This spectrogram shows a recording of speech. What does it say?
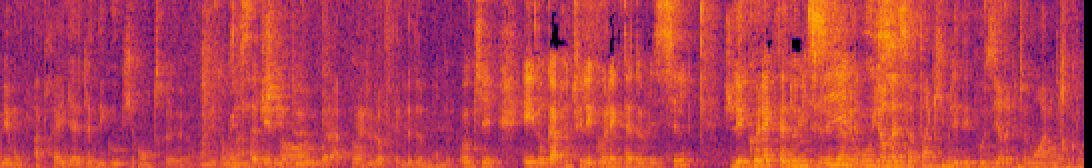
mais bon après il y a de la négo qui rentre. on est dans un marché de voilà de l'offre et de la demande. Ok. Et donc après tu les collectes à domicile? Je les collecte à domicile ou il y en a certains qui me les déposent directement à l'entrepôt.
